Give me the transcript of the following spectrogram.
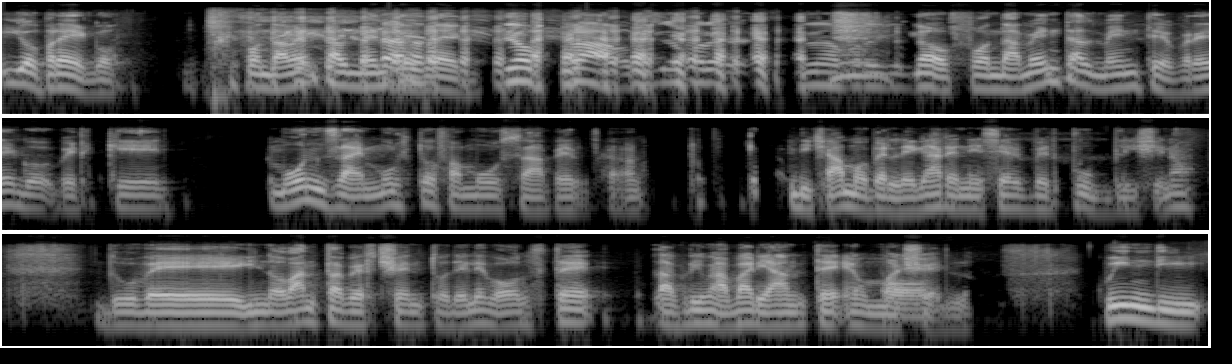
io prego, fondamentalmente prego. Io bravo, così. No, fondamentalmente prego perché Monza è molto famosa per, diciamo, per le gare nei server pubblici, no? Dove il 90% delle volte la prima variante è un Oh, macello. Quindi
